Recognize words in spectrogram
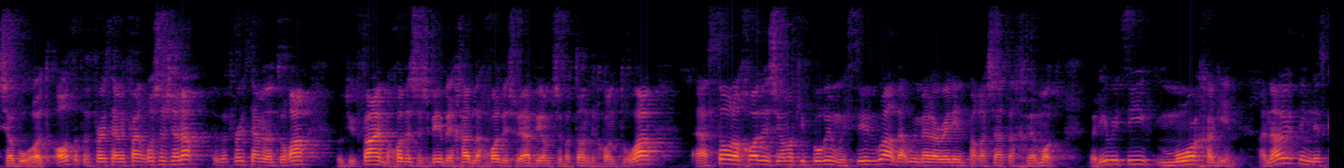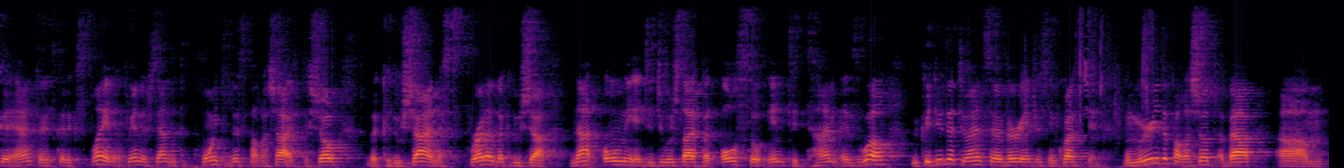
Shavuot. Also, for the first time, we find Rosh Hashanah. For the first time in the Torah, which we find בחודש השביעי, באחד לחודש, הוא היה ביום שבתון, תיכון תרועה. עשור לחודש, יום הכיפורים, we see as well that we met already in Parashat אחרי מות. But here we see more Chagim. Another thing this could answer, this could explain, if we understand that the point of this parasha is to show the Kedusha and the spread of the Kedusha, not only into Jewish life, but also into time as well, we could use that to answer a very interesting question. When we read the parashot about um,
